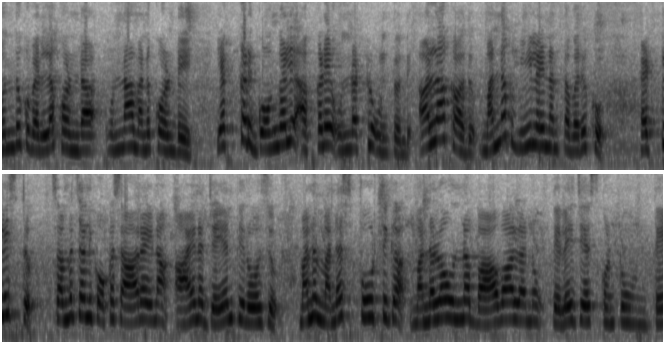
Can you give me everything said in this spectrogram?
ముందుకు వెళ్ళకుండా ఉన్నామనుకోండి ఎక్కడి గొంగలి అక్కడే ఉన్నట్లు ఉంటుంది. అలా కాదు మనకు వీలైనంత వరకు అట్లీస్ట్ సంవత్సరానికి ఒకసారైనా ఆయన జయంతి రోజు మనం మనస్ఫూర్తిగా మనలో ఉన్న భావాలను తెలియజేసుకుంటూ ఉంటే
